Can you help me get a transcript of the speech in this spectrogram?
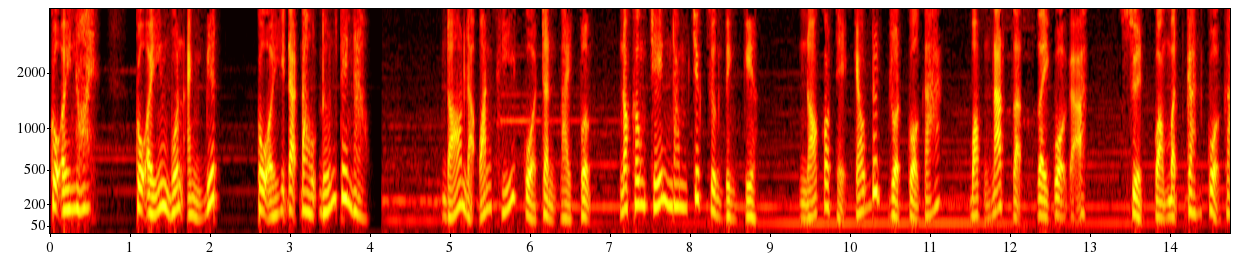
Cô ấy nói, cô ấy muốn anh biết cô ấy đã đau đớn thế nào. Đó là oán khí của Trần Lai Phượng, nó không chế năm chiếc xương đình kia. Nó có thể kéo đứt ruột của gã, bóp nát dạ dày của gã, xuyên qua mật gan của gã.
